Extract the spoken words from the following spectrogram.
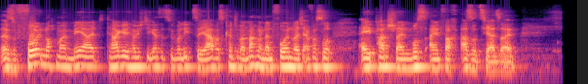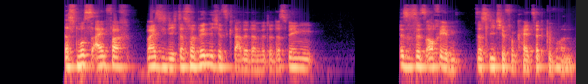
also vorhin noch mal mehr, die Tage habe ich die ganze Zeit überlegt, so, ja, was könnte man machen? Und dann vorhin war ich einfach so, ey, Punchline muss einfach asozial sein. Das muss einfach, weiß ich nicht, das verbinde ich jetzt gerade damit und deswegen ist es jetzt auch eben das Lied hier von KZ geworden.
